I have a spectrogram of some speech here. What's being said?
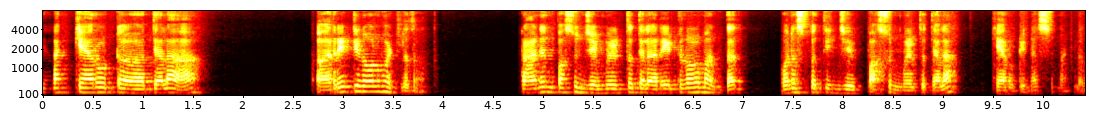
त्याला कॅरोट त्याला रेटिनॉल म्हटलं जातं. प्राण्यांपासून जे मिळतं त्याला रेटिनॉल म्हणतात. वनस्पतीं जे पासून मिळतं त्याला कॅरोटिनस म्हटलं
